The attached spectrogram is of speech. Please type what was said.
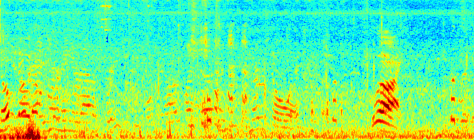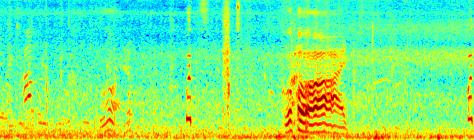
Nope, no, no. Good. What?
